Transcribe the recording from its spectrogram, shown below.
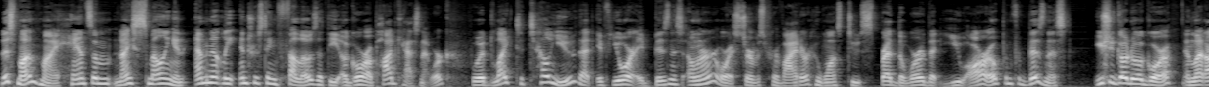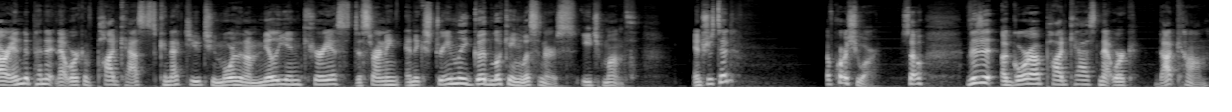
This month, my handsome, nice smelling, and eminently interesting fellows at the Agora Podcast Network would like to tell you that if you are a business owner or a service provider who wants to spread the word that you are open for business, you should go to Agora and let our independent network of podcasts connect you to more than a million curious, discerning, and extremely good looking listeners each month. Interested? Of course you are. So visit agorapodcastnetwork.com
